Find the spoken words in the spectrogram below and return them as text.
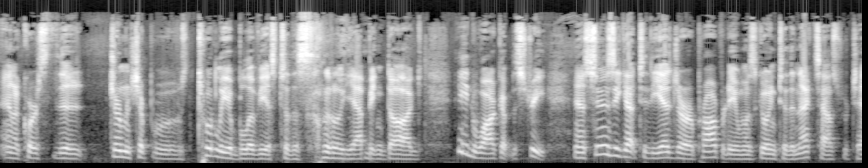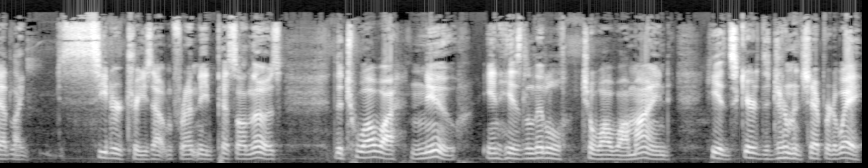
and of course, the German Shepherd was totally oblivious to this little yapping dog. He'd walk up the street, and as soon as he got to the edge of our property and was going to the next house, which had like cedar trees out in front, and he'd piss on those, the Chihuahua knew in his little Chihuahua mind he had scared the German Shepherd away.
